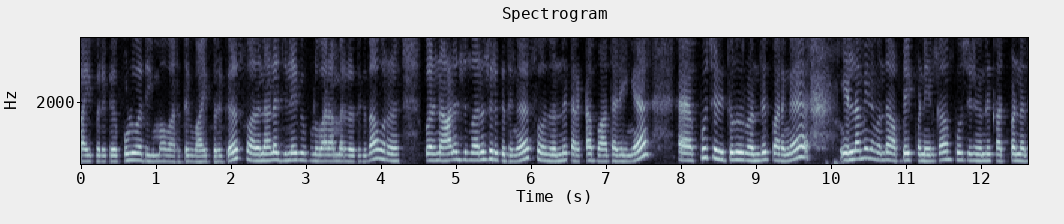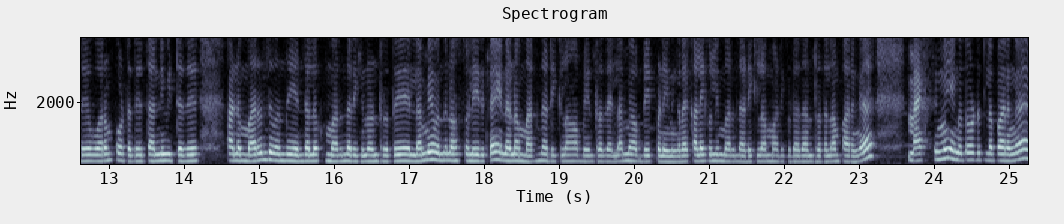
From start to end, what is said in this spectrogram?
வாய்ப்பு இருக்குது புழு அதிகமாக வரதுக்கு வாய்ப்பு இருக்குது ஸோ அதனால் ஜிலேபி புழு வராமல் இருக்கிறதுக்கு தான் ஒரு ஒரு நாலஞ்சு மருந்து இருக்குதுங்க. ஸோ அது வந்து கரெக்டாக பார்த்தடிங்க பூச்செடி துளிர் வந்து பாருங்கள் எல்லாமே நான் வந்து அப்டேட் பண்ணியிருக்கேன். பூச்செடி வந்து கட் பண்ணது உரம் போட்டது தண்ணி விட்டது அந்த மருந்து வந்து எந்த அளவுக்கு மருந்து அடிக்கணுன்றது எல்லாமே வந்து நான் சொல்லியிருக்கேன். என்னென்ன மருந்து அடிக்கலாம் அப்படின்றது எல்லாமே அப்டேட் பண்ணிடுங்கிறேன் களைக்கொல்லி மருந்து அடிக்கலாமா அடிக்கூடாதான்றதெல்லாம் பாருங்கள் மேக்ஸிமம் எங்கள் தோட்டத்தில் பாருங்கள்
